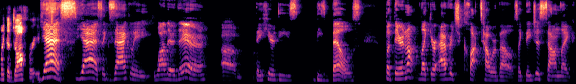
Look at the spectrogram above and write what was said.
Like a Joffrey. Yes, yes, exactly. While they're there, um, they hear these these bells, but they're not like your average clock tower bells. Like they just sound like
